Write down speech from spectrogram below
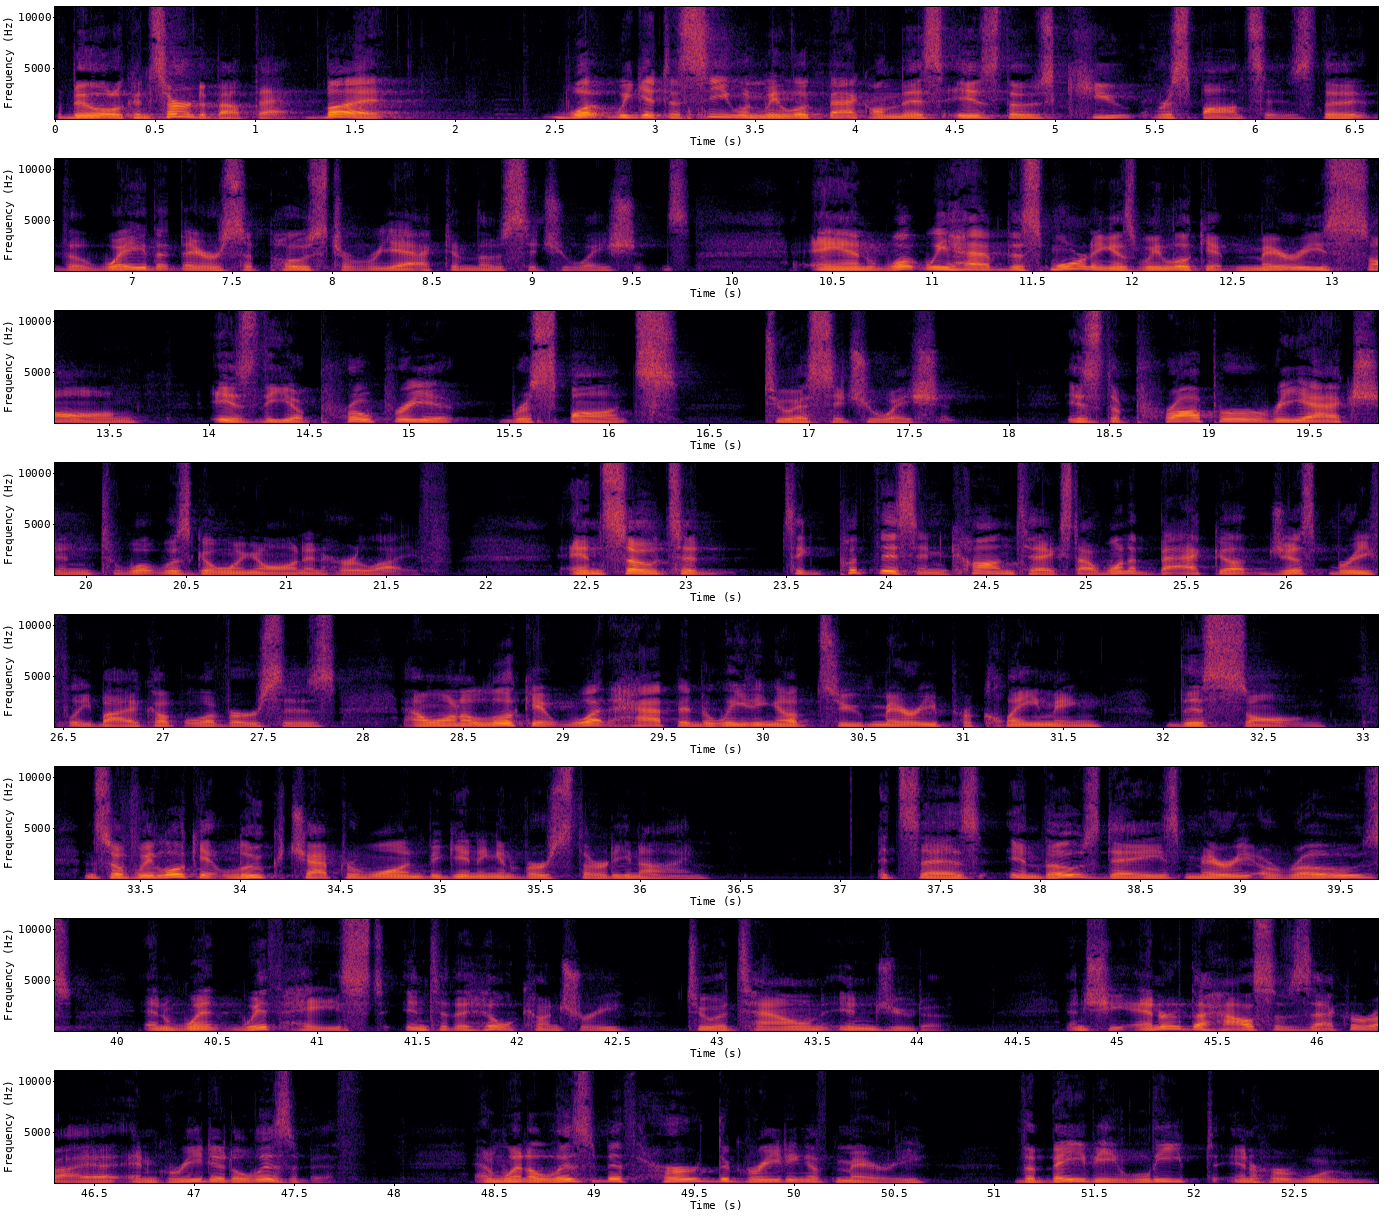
we'd be a little concerned about that. But what we get to see when we look back on this is those cute responses, the, the way that they are supposed to react in those situations. And what we have this morning as we look at Mary's song is the appropriate response to a situation, is the proper reaction to what was going on in her life. And so to, to put this in context, I want to back up just briefly by a couple of verses. I want to look at what happened leading up to Mary proclaiming this song. And so if we look at Luke chapter 1, beginning in verse 39, it says, In those days, Mary arose and went with haste into the hill country to a town in Judah. And she entered the house of Zechariah and greeted Elizabeth. And when Elizabeth heard the greeting of Mary, the baby leaped in her womb.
